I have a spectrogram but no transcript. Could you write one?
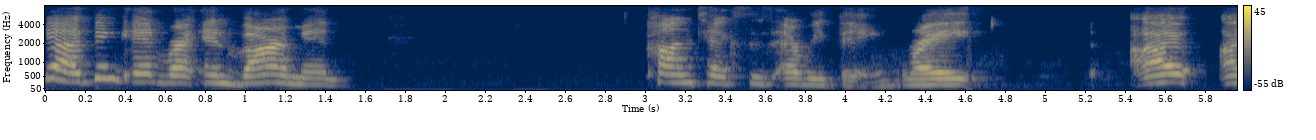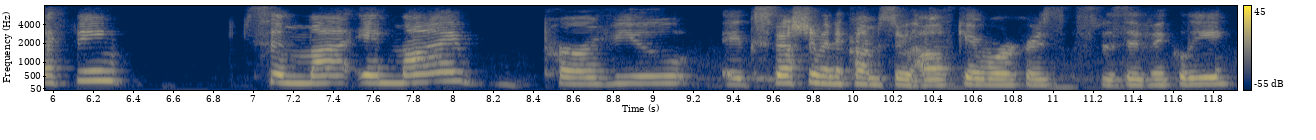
Yeah, I think in right environment context is everything, right? I I think to my in my purview, especially when it comes to healthcare workers specifically,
